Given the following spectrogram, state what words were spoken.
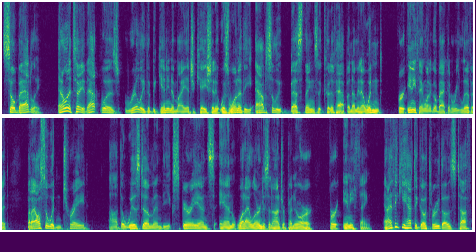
so badly?" And I want to tell you, that was really the beginning of my education. It was one of the absolute best things that could have happened. I mean, I wouldn't for anything want to go back and relive it, but I also wouldn't trade uh, the wisdom and the experience and what I learned as an entrepreneur for anything. And I think you have to go through those tough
